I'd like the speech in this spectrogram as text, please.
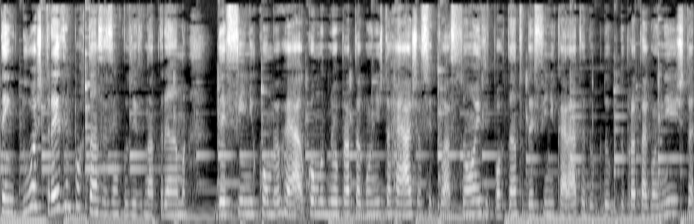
tem duas, três importâncias, inclusive, na trama, define como, eu, como o meu protagonista reage às situações e, portanto, define o caráter do, do, do protagonista,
